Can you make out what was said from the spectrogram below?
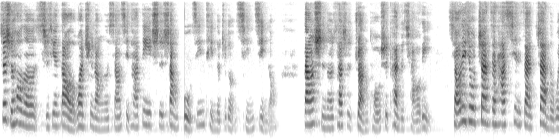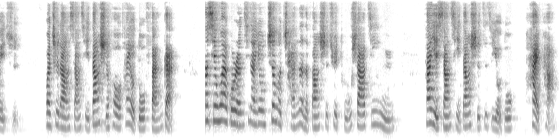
这时候呢，时间到了，万次郎呢想起他第一次上捕鲸艇的这个情景哦。当时呢，他是转头是看着乔丽，乔丽就站在他现在站的位置。万次郎想起当时候他有多反感那些外国人竟然用这么残忍的方式去屠杀鲸鱼，他也想起当时自己有多害怕，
